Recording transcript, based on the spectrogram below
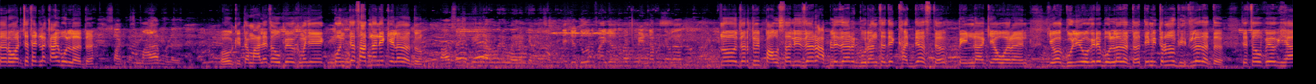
तर वरच्या साईडला काय बोललं जातं? साखरेची माळा बोलला जातो. ओके त्या माल्याचा उपयोग म्हणजे कोणत्या साधनाने केला जातो? पेंडा वगैरे वैरण ठेवण्यासाठी त्याचे दोन फायदे होतात पेंडा पण ठेवला जातो. नो जर तुम्ही पावसाळी जर आपले जर गुरांचं जे खाद्य असतं पेंडा किंवा वरण किंवा गुळी वगैरे बोललं जातं ते मित्रांनो भिजलं जातं. त्याचा उपयोग ह्या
